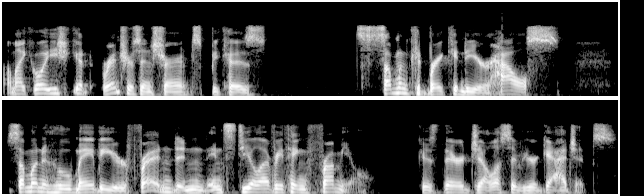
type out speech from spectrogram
I'm like, well, you should get renter's insurance because someone could break into your house, someone who may be your friend, and, and steal everything from you because they're jealous of your gadgets.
